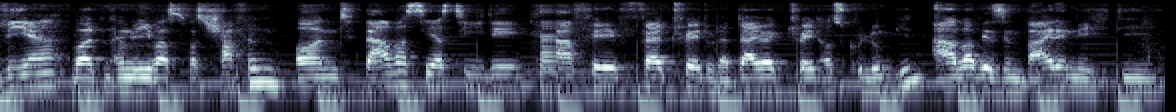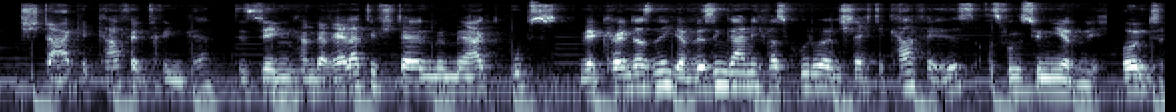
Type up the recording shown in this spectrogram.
Wir wollten irgendwie was, was schaffen und da war zuerst die Idee Kaffee Fairtrade oder Direct Trade aus Kolumbien. Aber wir sind beide nicht die starke Kaffeetrinker. Deswegen haben wir relativ schnell bemerkt, ups, wir können das nicht. Wir wissen gar nicht, was gut oder ein schlechter Kaffee ist. Das funktioniert nicht. Und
